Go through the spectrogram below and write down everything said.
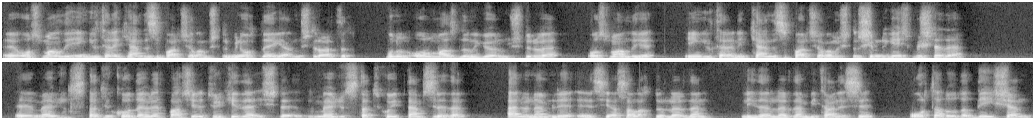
e, Osmanlı'yı İngiltere kendisi parçalamıştır. Bir noktaya gelmiştir. Artık bunun olmazlığını görmüştür ve Osmanlı'yı İngiltere'nin kendisi parçalamıştır. Şimdi geçmişte de e, mevcut statüko, Devlet Bahçeli Türkiye'de işte mevcut statükoyu temsil eden en önemli e, siyasal aktörlerden, liderlerden bir tanesi. Orta Doğu'da değişen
